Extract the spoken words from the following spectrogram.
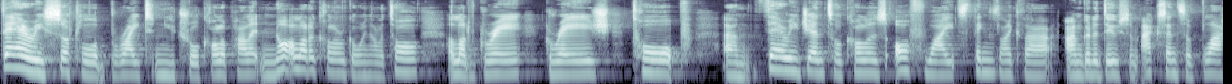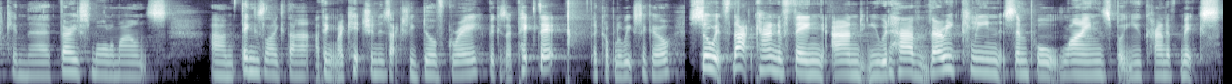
very subtle, bright, neutral color palette. Not a lot of color going on at all. A lot of gray, grayish, taupe, um, very gentle colors, off-whites, things like that. I'm gonna do some accents of black in there, very small amounts, um, things like that. I think my kitchen is actually dove gray because I picked it a couple of weeks ago. So it's that kind of thing and you would have very clean, simple lines, but you kind of mix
